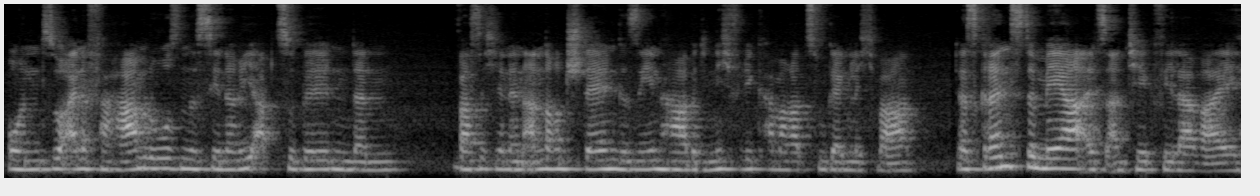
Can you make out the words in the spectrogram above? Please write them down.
und so eine verharmlosende Szenerie abzubilden, denn was ich in den anderen Stellen gesehen habe, die nicht für die Kamera zugänglich waren, das grenzte mehr als an Tierquälerei.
